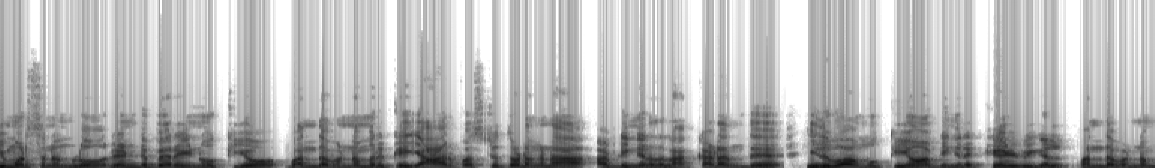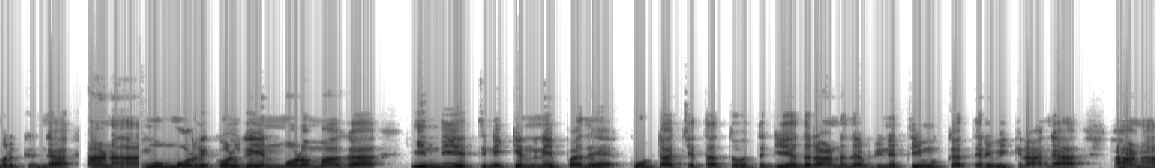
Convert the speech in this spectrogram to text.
விமர்சனங்களும் ரெண்டு பேரை நோக்கியோ வந்த வண்ணம் இருக்கு. யார் ஃபர்ஸ்ட் தொடங்கினா அப்படிங்கிறதெல்லாம் கடந்து இதுவா முக்கியம் அப்படிங்கிற கேள்விகள் வந்த வண்ணம் இருக்குங்க. ஆனா மும்மொழி கொள்கையின் மூலமாக இந்தியை திணிக்க நினைப்பதே கூட்டாட்சி தத்துவத்துக்கு எதிரானது அப்படின்னு திமுக தெரிவிக்கிறாங்க. ஆனா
